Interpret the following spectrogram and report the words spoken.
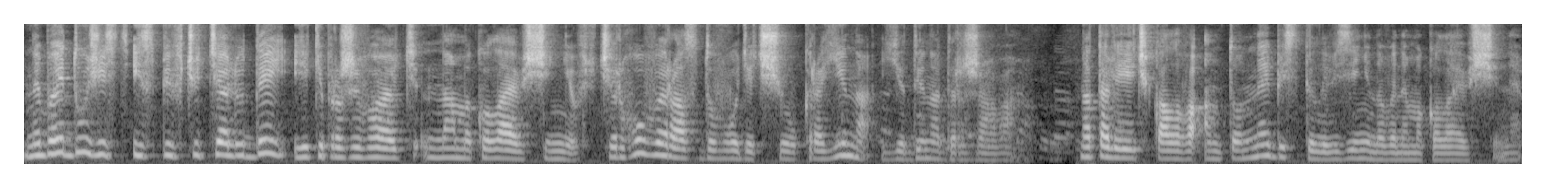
Небайдужість і співчуття людей, які проживають на Миколаївщині, в черговий раз доводять, що Україна єдина держава. Наталія Ічкалова, Антон Небісь, телевізійні новини Миколаївщини.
